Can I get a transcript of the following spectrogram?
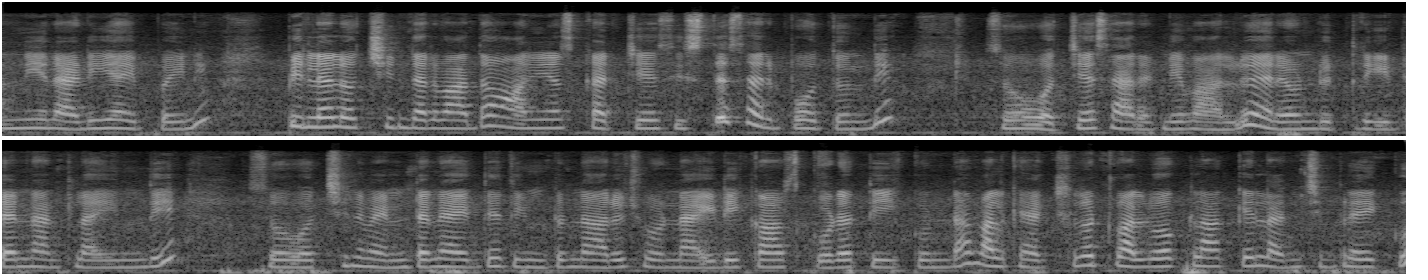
అన్నీ రెడీ అయిపోయినాయి. పిల్లలు వచ్చిన తర్వాత ఆనియన్స్ కట్ చేసి ఇస్తే సరిపోతుంది. సో వచ్చేసారండి వాళ్ళు. అరౌండ్ త్రీ టెన్ అట్లా అయింది. సో వచ్చిన వెంటనే అయితే తింటున్నారు. చూడండి ఐడి కార్డ్స్ కూడా తీయకుండా. వాళ్ళకి యాక్చువల్గా ట్వెల్వ్ ఓ క్లాకే lunch break.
